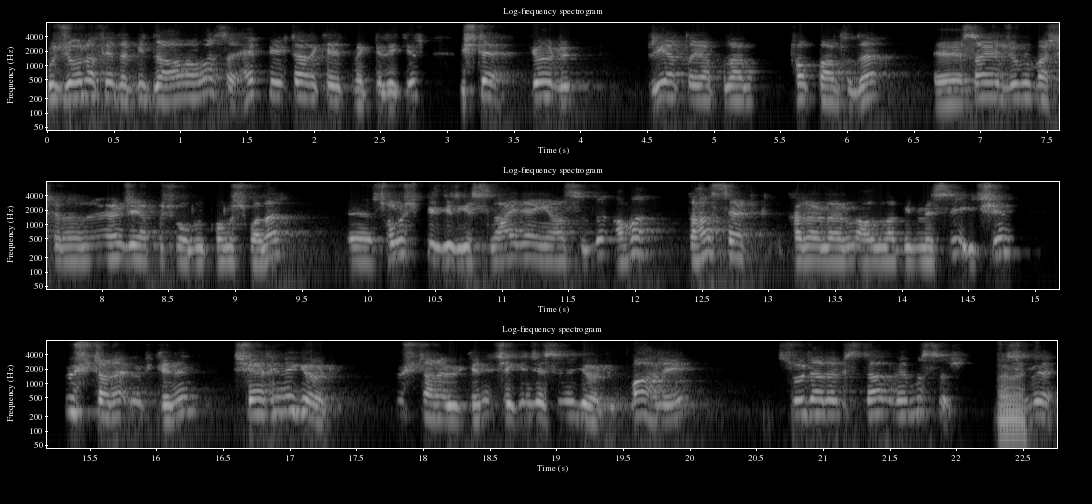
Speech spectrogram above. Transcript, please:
Bu coğrafyada bir dava varsa hep birlikte hareket etmek gerekir. İşte gördük Riyad'da yapılan toplantıda e, Sayın Cumhurbaşkanı'nın önce yapmış olduğu konuşmalar e, sonuç bildirgesine aynen yansıdı ama daha sert kararların alınabilmesi için üç tane ülkenin şerhini gördük. Üç tane ülkenin çekincesini gördük. Bahreyn, Suudi Arabistan ve Mısır. Evet. Şimdi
